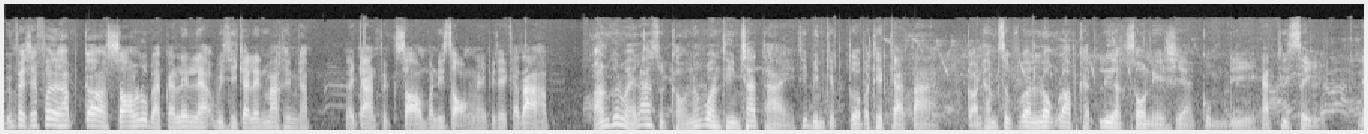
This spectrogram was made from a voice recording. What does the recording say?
วินเฟรดเชเฟอร์ครับก็ซ้อมรูปแบบการเล่นและวิธีการเล่นมากขึ้นครับในการฝึกซ้อมวันที่ 2 ในประเทศกาตาร์ครับความเคลื่อนไหวล่าสุดของนักบอลทีมชาติไทยที่บินเก็บตัวประเทศกาตาร์ก่อนทำศึกฟุตบอลโลกรอบคัดเลือกโซนเอเชียกลุ่มดีนัดที่ 4 ใน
